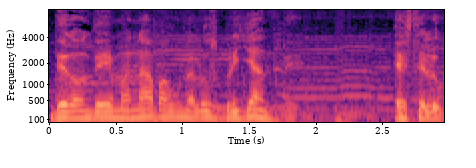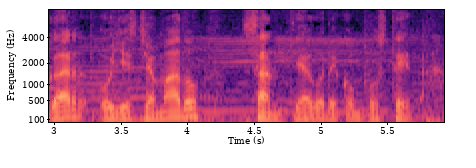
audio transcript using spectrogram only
de donde emanaba una luz brillante. Este lugar hoy es llamado Santiago de Compostela.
